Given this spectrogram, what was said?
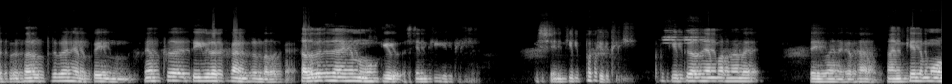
ഒത്തിരി ഹെൽപ്പ് ചെയ്യുന്നുണ്ട്. ഞങ്ങൾക്ക് ടി വിയിലൊക്കെ കണ്ടിട്ടുണ്ട് അതൊക്കെ. അത് വെച്ച് ഞാൻ ഇങ്ങനെ നോക്കിയത്. പക്ഷെ എനിക്ക് കിട്ടിയില്ല. പക്ഷെ എനിക്ക് ഇപ്പൊ കിട്ടി. ഇപ്പൊ കിട്ടിയത് ഞാൻ പറഞ്ഞത് ദൈവാനുഗ്രഹം. എനിക്ക് എന്റെ മോൾ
